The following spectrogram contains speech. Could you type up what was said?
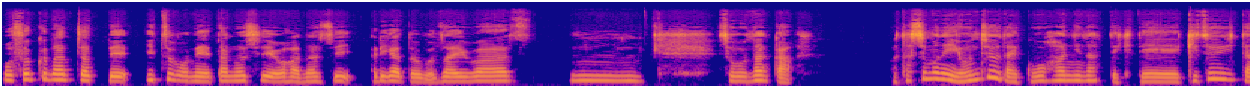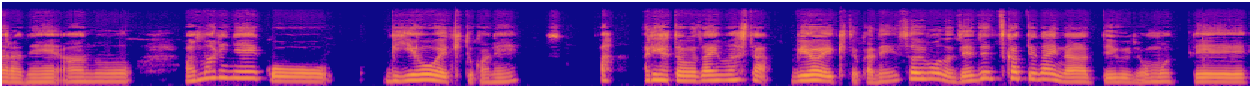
遅くなっちゃって、いつもね、楽しいお話、ありがとうございます。うん。そう、なんか、私もね、40代後半になってきて、気づいたらね、あの、あまりね、こう、美容液とかね、あ、りがとうございました。美容液とかね、そういうもの全然使ってないなっていうふうに思って、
